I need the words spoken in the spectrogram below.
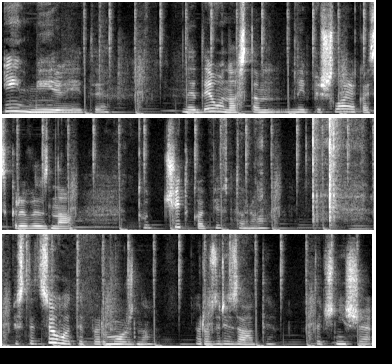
і міряєте. Ніде у нас там не пішла якась кривизна. Тут чітко 1,5. Після цього тепер можна розрізати. Точніше,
